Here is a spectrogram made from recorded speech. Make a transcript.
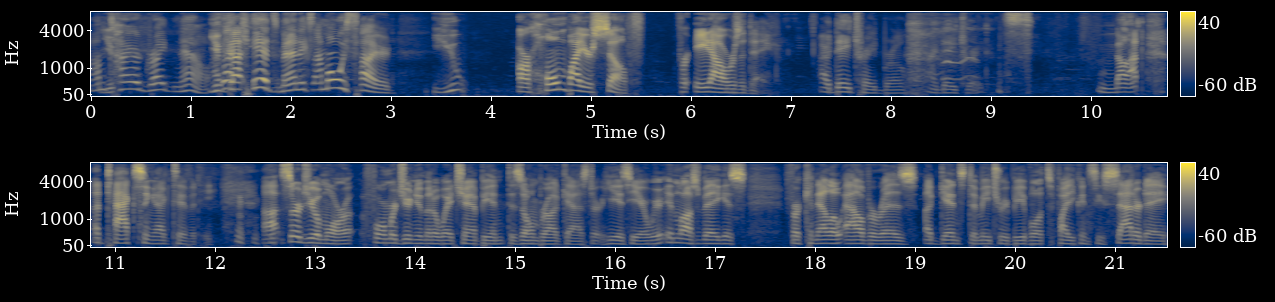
I'm you, tired right now. I you've got, got- kids, Mannix. I'm always tired. You are home by yourself for eight hours a day. I day trade, bro. I day trade. Not a taxing activity. uh, Sergio Mora, former junior middleweight champion, DAZN broadcaster, he is here. We're in Las Vegas for Canelo Alvarez against Dimitri Bivol. It's a fight you can see Saturday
